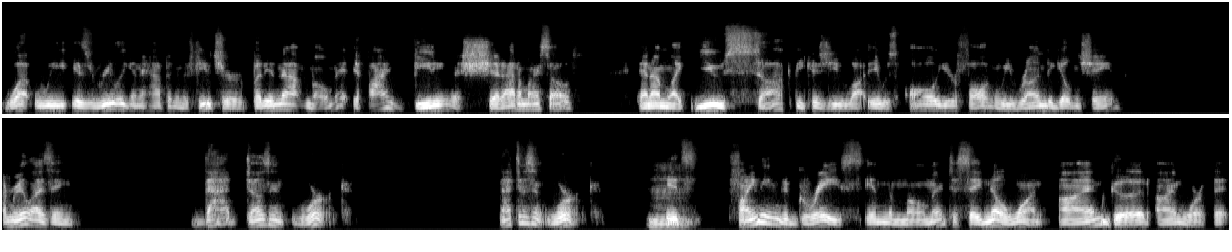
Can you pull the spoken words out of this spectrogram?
what we is really going to happen in the future. But in that moment, if I'm beating the shit out of myself, and I'm like, you suck because you lost. It was all your fault, and we run to guilt and shame. I'm realizing that doesn't work. That doesn't work. Mm. It's finding the grace in the moment to say, no, one, I'm good, I'm worth it.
